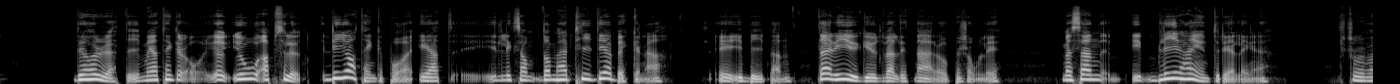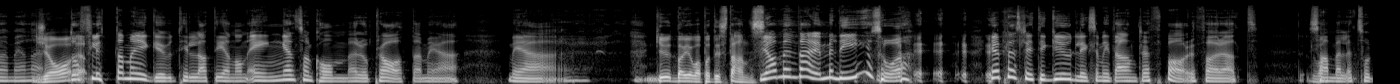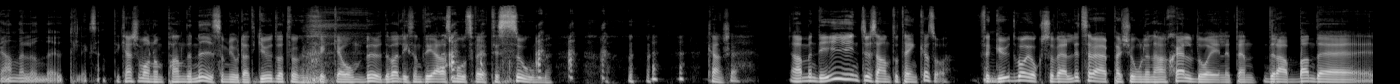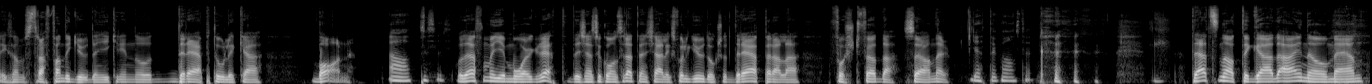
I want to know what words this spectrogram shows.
Det har du rätt i, men jag tänker, jo absolut. Det jag tänker på är att eh, liksom, de här tidiga böckerna i Bibeln, där är ju Gud väldigt nära och personlig. Men sen blir han ju inte det längre. Förstår du vad jag menar? Ja, Då ja. flyttar man ju Gud till att det är någon ängel som kommer och pratar med... med Gud bara jobbar på distans. ja, men, men det är ju så. Helt plötsligt är Gud liksom inte anträffbar för att var, samhället såg annorlunda ut. Liksom. det kanske var någon pandemi som gjorde att Gud var tvungen att skicka ombud. Det var liksom deras motsvarighet till Zoom. kanske. Ja, men det är ju intressant att tänka så. För Mm. Gud var ju också väldigt sådär när han själv då enligt den drabbande, liksom straffande guden gick in och dräpte olika barn. Ja, precis. Och där får man ge Morg rätt. Det känns ju konstigt att en kärleksfull gud också dräper alla förstfödda söner. Jättekonstigt. That's not the God I know man.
